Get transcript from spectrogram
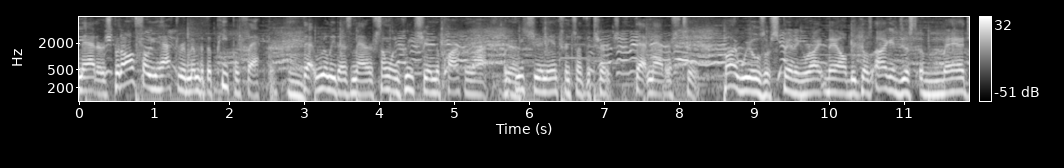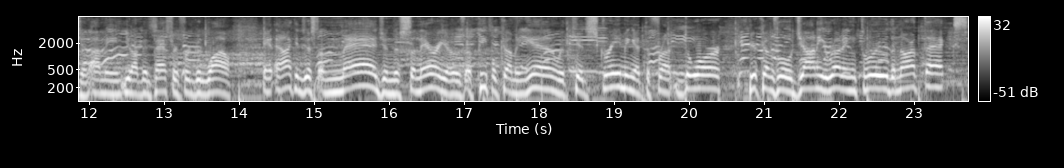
matters. But also you have to remember the people factor. Mm. That really does matter. If someone greets you in the parking lot or yes. greets you in the entrance of the church, that matters too my wheels are spinning right now because I can just imagine. I mean, you know, I've been pastoring for a good while, and, I can just imagine the scenarios of people coming in with kids screaming at the front door. Here comes little Johnny running through the narthex.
